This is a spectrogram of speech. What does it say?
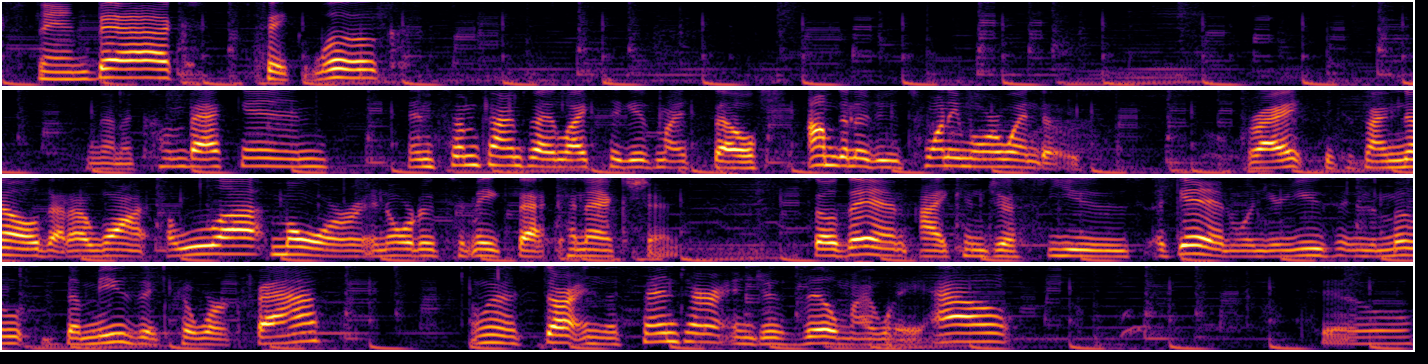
Stand back, take a look. I'm gonna come back in and sometimes I like to give myself, I'm gonna do 20 more windows, right? Because I know that I want a lot more in order to make that connection. So then I can just use, again, when you're using the, mu the music to work fast, I'm gonna start in the center and just build my way out. Two,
